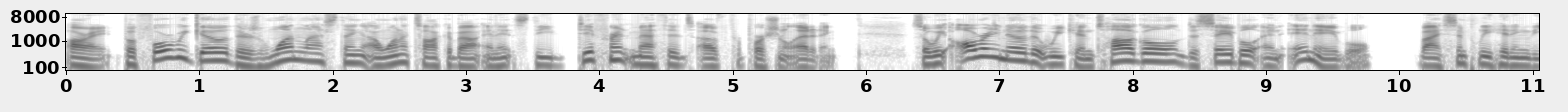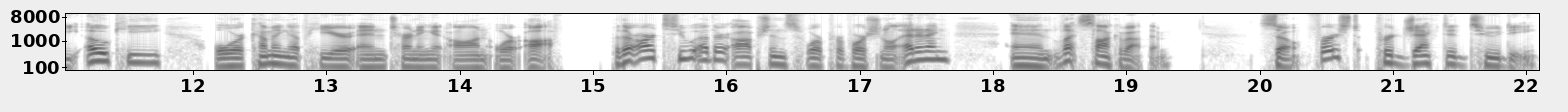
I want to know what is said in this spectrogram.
All right, before we go, there's one last thing I want to talk about, and it's the different methods of proportional editing. So we already know that we can toggle, disable, and enable by simply hitting the O key or coming up here and turning it on or off. But there are two other options for proportional editing, and let's talk about them. So first, projected 2D.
